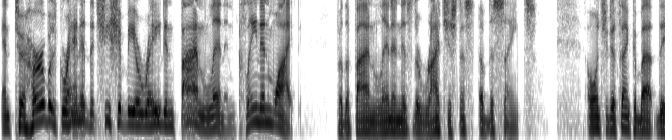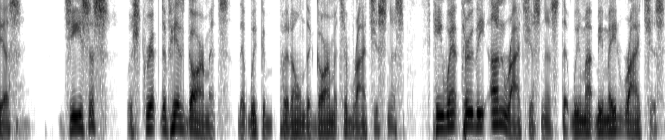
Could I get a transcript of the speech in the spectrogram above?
And to her was granted that she should be arrayed in fine linen, clean and white, for the fine linen is the righteousness of the saints. I want you to think about this. Jesus was stripped of his garments that we could put on the garments of righteousness. He went through the unrighteousness that we might be made righteous.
